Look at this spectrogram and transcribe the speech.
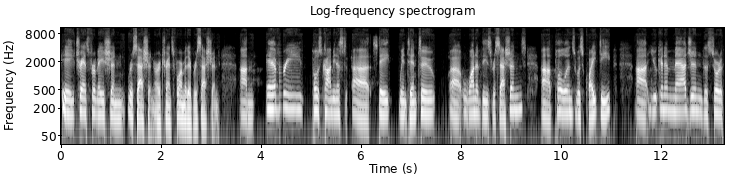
a transformation recession or a transformative recession. Um, every post communist uh, state went into one of these recessions. Poland's was quite deep. Uh, you can imagine the sort of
